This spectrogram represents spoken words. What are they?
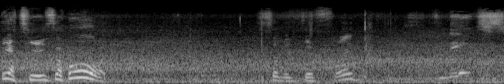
He had horn. Something different. Needs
